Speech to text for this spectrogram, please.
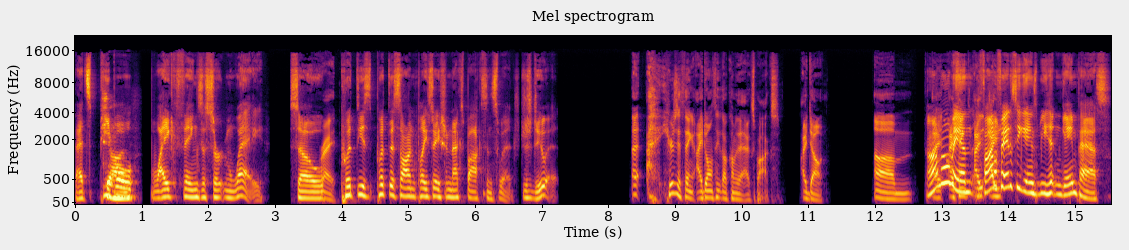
that's people like things a certain way. So Right. put these put this on PlayStation, Xbox, and Switch. Just do it. Uh, here's the thing: I don't think they'll come to the Xbox. I don't. Um, I don't know, I man. I- Final I- Fantasy games be hitting Game Pass.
